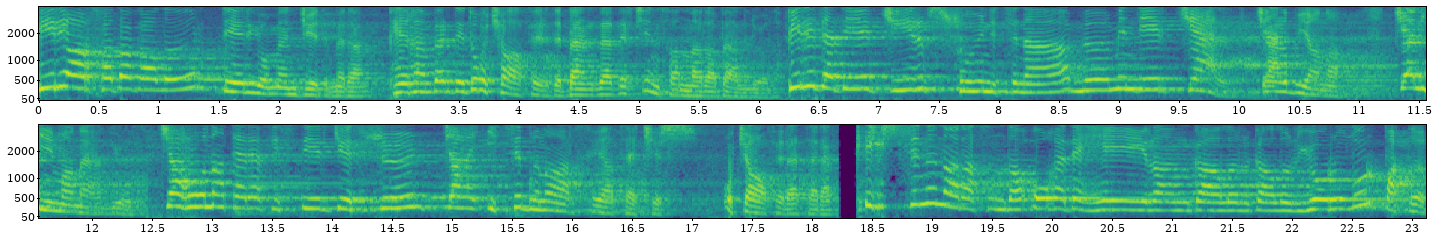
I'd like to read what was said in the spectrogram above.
Biri arxada qalır, deyir, "Yo, mən getmirəm." Peyğəmbər dedi, o kafirdir, bənzədir ki, insanlara bəlli olar. Biri də deyir, girib suyun içinə, mömin deyir, "Gəl, gəl bu yana. Gəl iman əhli ol." Cah ona tərəf istəyir getsin, cah içi bunu arxaya çəkir. O kafirə tərəf. İkisinin arasında o qədər heyran qalır, qalır, yorulur, batır.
